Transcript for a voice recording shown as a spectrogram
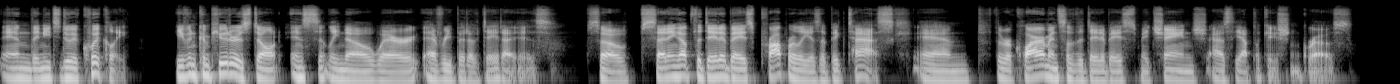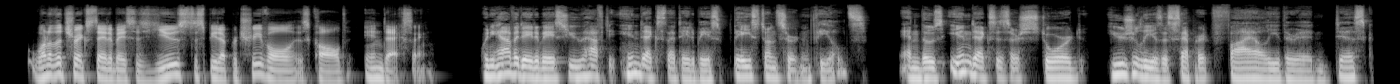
And they need to do it quickly. Even computers don't instantly know where every bit of data is. So, setting up the database properly is a big task, and the requirements of the database may change as the application grows. One of the tricks databases use to speed up retrieval is called indexing. When you have a database, you have to index that database based on certain fields. And those indexes are stored usually as a separate file, either in disk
